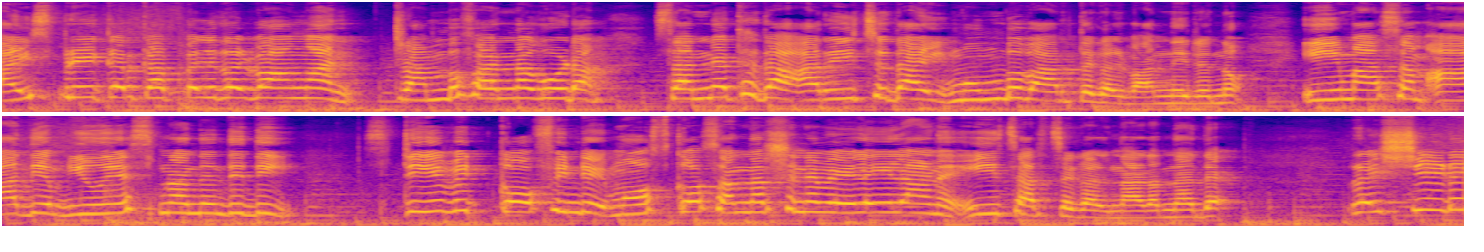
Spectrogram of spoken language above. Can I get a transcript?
ഐസ് ബ്രേക്കർ കപ്പലുകൾ വാങ്ങാൻ ട്രംപ് ഭരണകൂടം സന്നദ്ധത അറിയിച്ചതായി മുമ്പ് വാർത്തകൾ വന്നിരുന്നു. ഈ മാസം ആദ്യം യു എസ് പ്രതിനിധി സ്റ്റീവിറ്റ് കോഫിന്റെ മോസ്കോ സന്ദർശന വേളയിലാണ് ഈ ചർച്ചകൾ നടന്നത്. റഷ്യയുടെ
